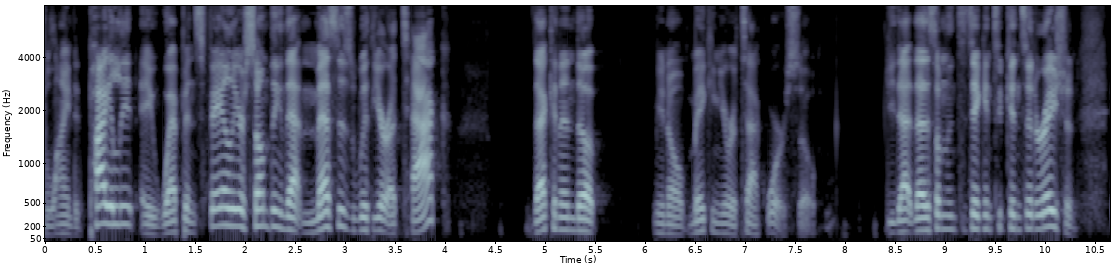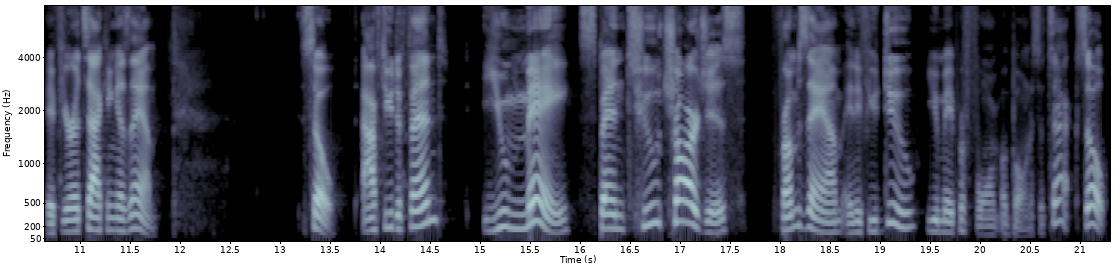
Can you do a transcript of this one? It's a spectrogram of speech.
blinded pilot, a weapons failure, something that messes with your attack, that can end up, you know, making your attack worse. So that, that is something to take into consideration if you're attacking a Zam. So after you defend, you may spend two charges from Zam, and if you do, you may perform a bonus attack. So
